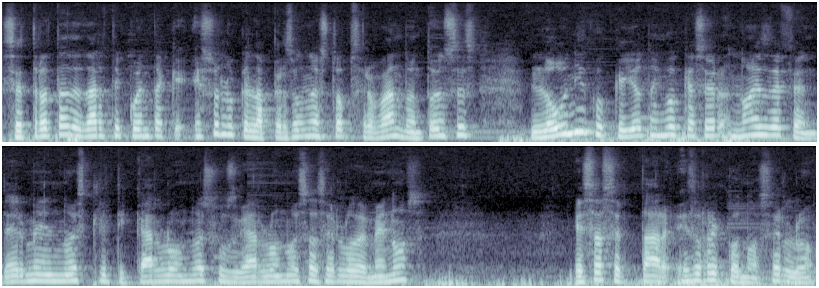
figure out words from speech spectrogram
Se trata de darte cuenta que eso es lo que la persona está observando. Entonces, lo único que yo tengo que hacer no es defenderme, no es criticarlo, no es juzgarlo, no es hacerlo de menos es aceptar, es reconocerlo.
